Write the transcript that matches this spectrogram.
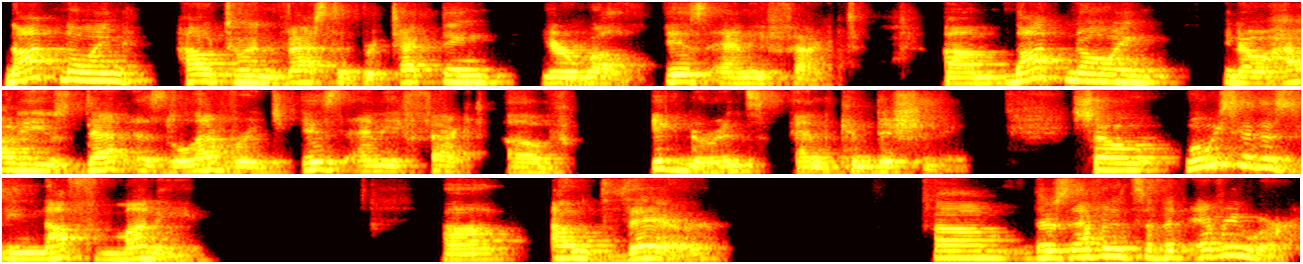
Not knowing how to invest in protecting your wealth is an effect. Um, not knowing you know, how to use debt as leverage is an effect of ignorance and conditioning. So when we say there's enough money uh, out there, um, there's evidence of it everywhere.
